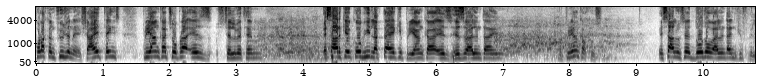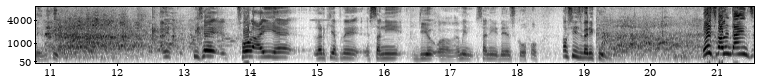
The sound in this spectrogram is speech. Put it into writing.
थोड़ा कंफ्यूजन है। Shahid thinks Priyanka Chopra is still with him SRK को भी लगता है कि Priyanka is his Valentine Priyanka खुश है। इस साल उसे दो दो वैलेंटाइन गिफ्ट मिलेंगे। I mean, पीछे छोड़ आई है लड़की अपने Sunny D I mean sunny days को। Now she is very cool इस वैलेंटाइंस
